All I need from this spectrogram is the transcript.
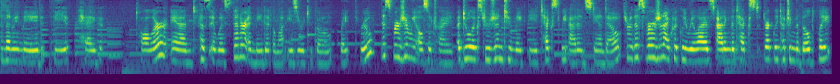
and then we made the peg taller and because it was thinner and made it a lot easier to go right through. This version we also tried a dual extrusion to make the text we added stand out. Through this version I quickly realized adding the text directly touching the build plate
